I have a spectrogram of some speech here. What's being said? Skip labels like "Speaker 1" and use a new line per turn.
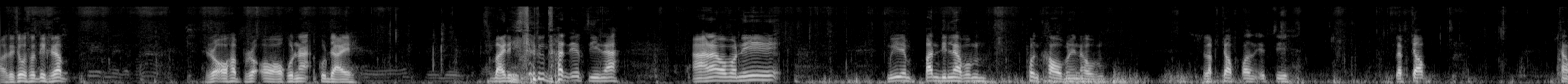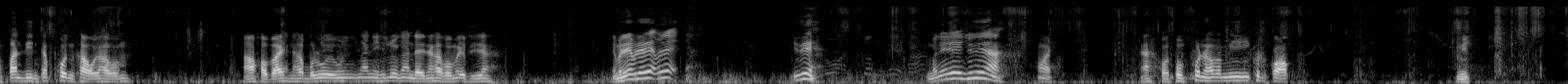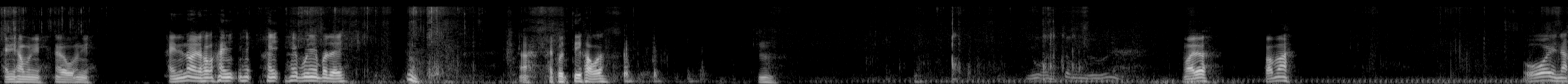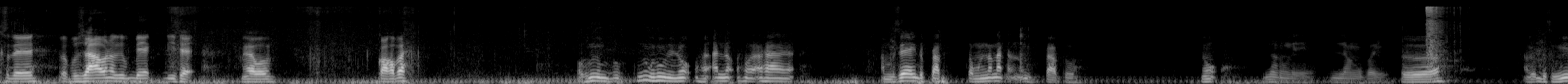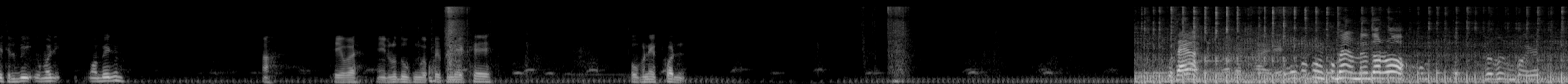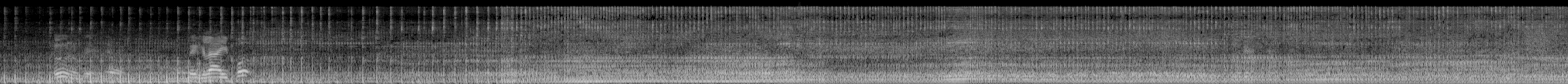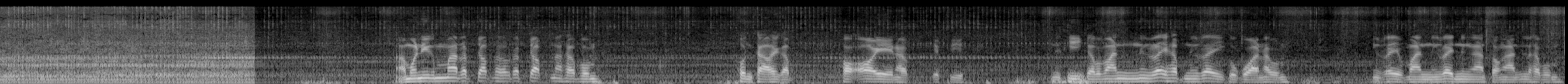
เอาสิโทษสวัสดีครับรอครับรอคุณนะคุณใดสบายดีทุกท่านเอฟซีนะอ่านะวันนี้มีปั้นดินนะผมพ่นเข่ามานี่นะผมรับจอบก่อนเอฟซีรับจอบทางปั้นดินทั้งพ่นเข่านะครับผมเอาเข้าไปนะครับบรู้งานนี้รู้งานใดนะครับผมเอฟซีนะนี่มาเนี่มาเนี่มาเนี่อยู่นี่มาเนี่อยู่นี่นะโอ้ยนะผมพ่นนะครับมีคนกอก นี่ให้นี่ทำมานี่นะครับนี่ให้นิดหน่อยนะครับให้ให้ให้ให้พวกนี้ไปเลยอะให้พิ่นตีเขากัน
อยู่อันจังเลย
มาเด้อพร้อมมาโอ้ยนักแสดงแบบผู้สาวนะคือเบรกดีแท้นะครับผมกอกเข้าไปโอ้ยนุ่มนุ่มนุ่มเนาะอันเนาะอันนั้นอันมันแซงปรับตรงนั้นนักปรับตัว
เลยลั งไป
เออเอาไปถึงนี่ถึงบีมาดิมาบินอะเทไปนี่รูดุมกับเป็นเพนเอกเทผมเพนเอกพ่นกูแทงอะ
แล้วก็ถ่ายได้
กูกูกูกูแม่มันต้องรอกูกูกูกู
เออนั่นแหละ
เป็นไเอ่าวันนี้มารับจ็อบนะครับรับจ็อบนะครับ ผมพ่นข้าวให้กับพออ้อยนะครับเอฟซีหนึ่งทีกับประมาณหนึ่งไร่ครับหนึ่งไร่กว่าๆนะครับผมหนึ่งไร่ประมาณหนึ่งไร่หนึ่งงานสองงานนี่แหละครับผม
